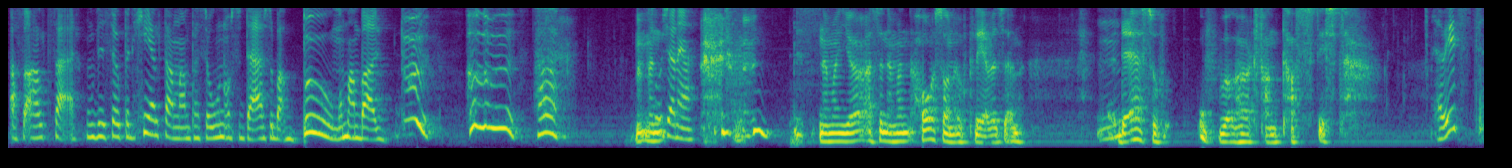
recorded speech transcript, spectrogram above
alltså allt så här. Hon visar upp en helt annan person och så där så bara boom och man bara "Ugh! Ah!" Men, Så men känner jag. när man gör, alltså när man har sådana upplevelser. Mm. Det är så oerhört fantastiskt. Ja, visst.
